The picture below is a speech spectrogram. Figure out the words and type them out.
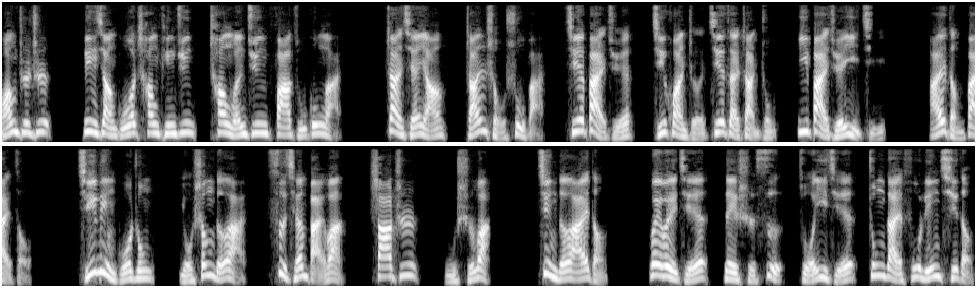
王之之，令相国昌平君昌文君发卒攻矮，战咸阳，斩首数百，皆败绝。及患者皆在战中。一败绝一级，矮等败走，即令国中有生得矮，赐钱百万，杀之五十万。尽得矮等，魏魏杰内史四左一杰中大夫林奇等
